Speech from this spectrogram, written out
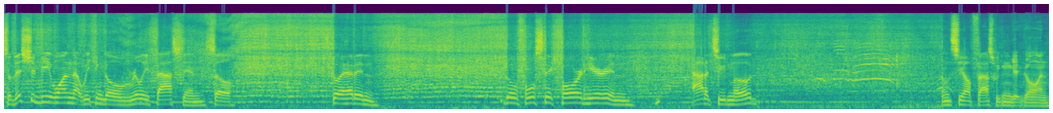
So this should be one that we can go really fast in. So let's go ahead and go full stick forward here in attitude mode. Let's see how fast we can get going.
